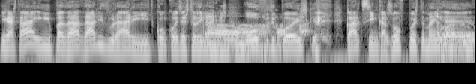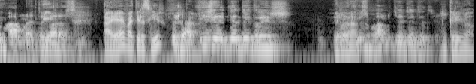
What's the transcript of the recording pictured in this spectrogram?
E cá está, e para dar, dar e durar, e com coisas extraordinárias. Ah, houve depois, claro que sim, Carlos, houve depois também. Agora uh, o Hamlet, agora sim. Ah, é? Vai ter a seguir? Eu já ah. fiz em 83. É já fiz o Hamlet em 83. Incrível.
